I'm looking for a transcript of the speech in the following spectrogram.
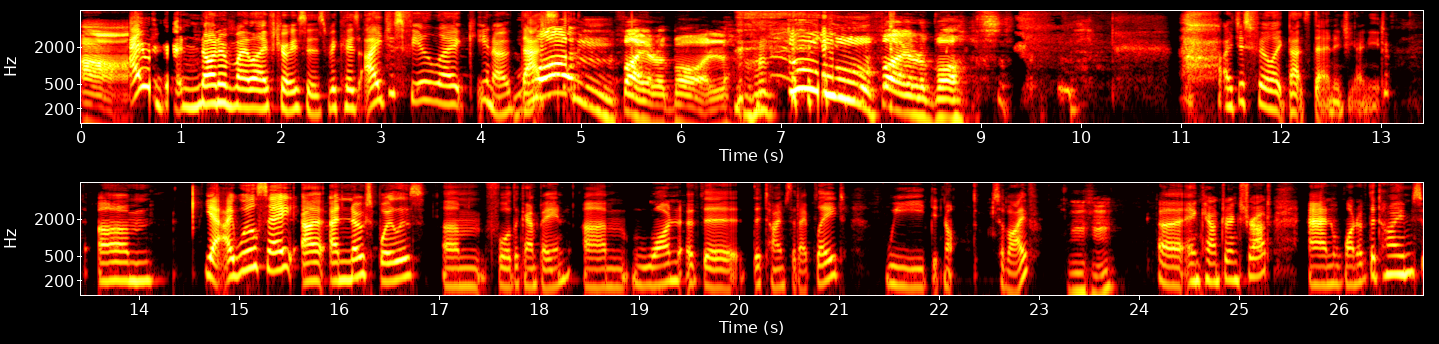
uh. I regret none of my life choices because I just feel like you know that's One fireball. Two fireballs. I just feel like that's the energy I need. Um, yeah, I will say, uh, and no spoilers um, for the campaign. Um, one of the the times that I played, we did not survive Mm-hmm. uh, encountering Strahd, and one of the times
